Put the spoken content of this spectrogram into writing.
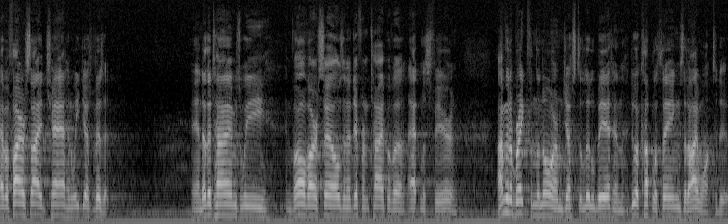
have a fireside chat and we just visit. And other times we involve ourselves in a different type of an atmosphere. And I'm going to break from the norm just a little bit and do a couple of things that I want to do.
